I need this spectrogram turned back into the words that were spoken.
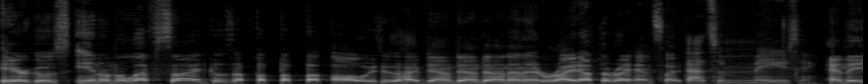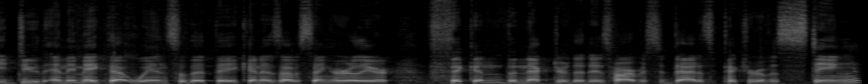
air goes in on the left side, goes up, up, up, up, all the way through the hive, down, down, down, and then right out the right hand side. That's amazing. And they do, and they make that wind so that they can, as I was saying earlier, thicken the nectar that is harvested. That is a picture of a sting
